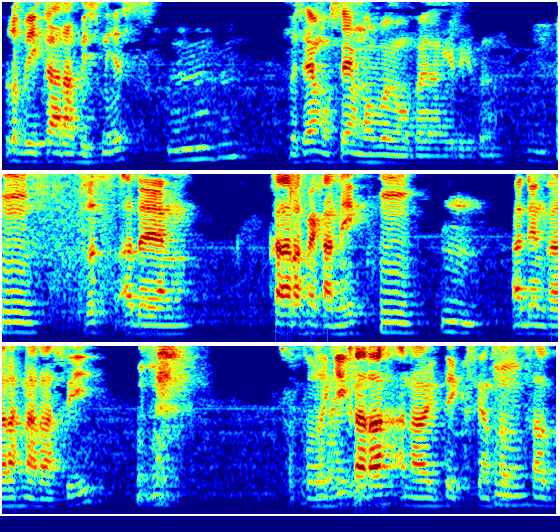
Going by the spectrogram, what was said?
lebih ke arah bisnis. Mhm. Biasanya mostly yang mobile-mobile yang gitu-gitu. Hmm. Terus ada yang ke arah mekanik, Hmm. Hmm. ada yang ke arah narasi, Hmm. satu Satu lagi lagi. ke arah analytics yang Hmm. satu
